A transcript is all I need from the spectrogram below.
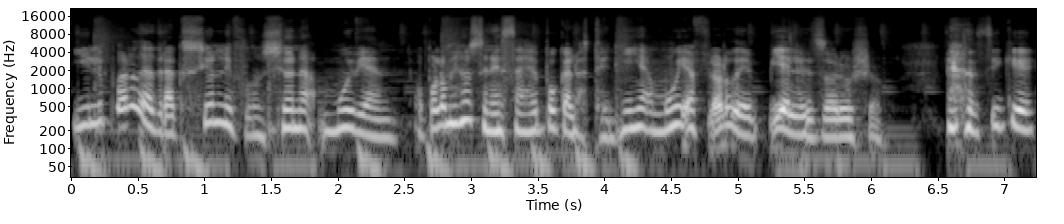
Y el poder de atracción le funciona muy bien, o por lo menos en esa época los tenía muy a flor de piel el sorullo. Así que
